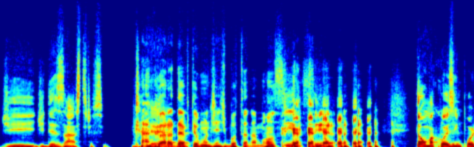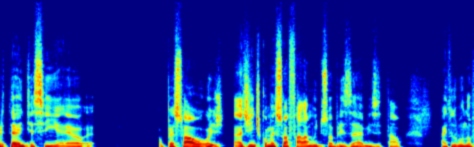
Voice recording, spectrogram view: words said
de, de desastre, assim. Agora deve ter um monte de gente botando a mãozinha assim. Então, uma coisa importante, assim, é, o pessoal hoje. A gente começou a falar muito sobre exames e tal. Aí todo mundo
